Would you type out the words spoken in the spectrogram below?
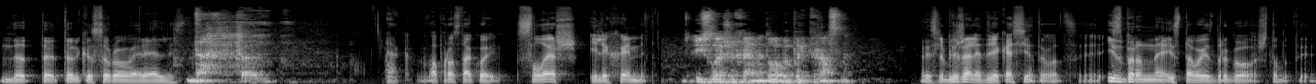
Да, только суровая реальность. Да. Так, вопрос такой, слэш или хэммит? И слэш, и хэммит, оба прекрасны. Если бы лежали две кассеты, вот избранная из того и из другого, что бы ты...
